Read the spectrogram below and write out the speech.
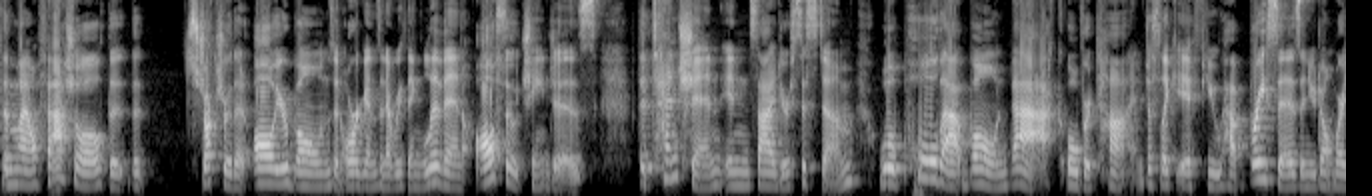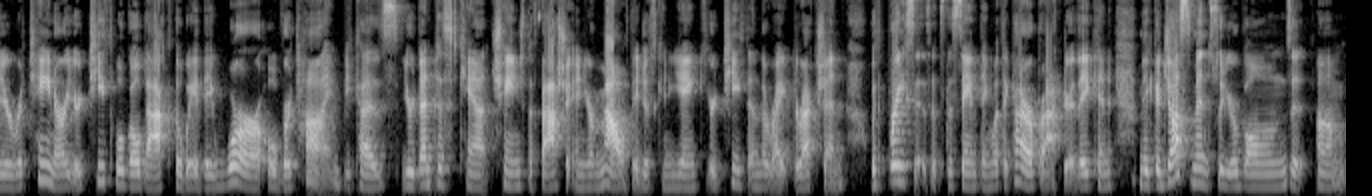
the myofascial the the structure that all your bones and organs and everything live in also changes the tension inside your system will pull that bone back over time. Just like if you have braces and you don't wear your retainer, your teeth will go back the way they were over time because your dentist can't change the fascia in your mouth. They just can yank your teeth in the right direction with braces. It's the same thing with a chiropractor. They can make adjustments so your bones, um,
